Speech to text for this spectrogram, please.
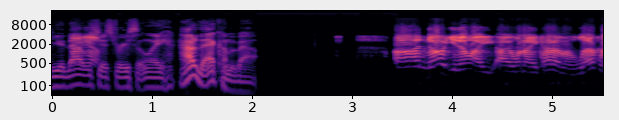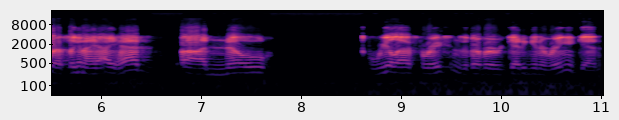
You, that Oh, was yeah. just recently. How did that come about? Uh, no, you know, I, I when I kind of left wrestling, and I, I had uh, no real aspirations of ever getting in a ring again.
